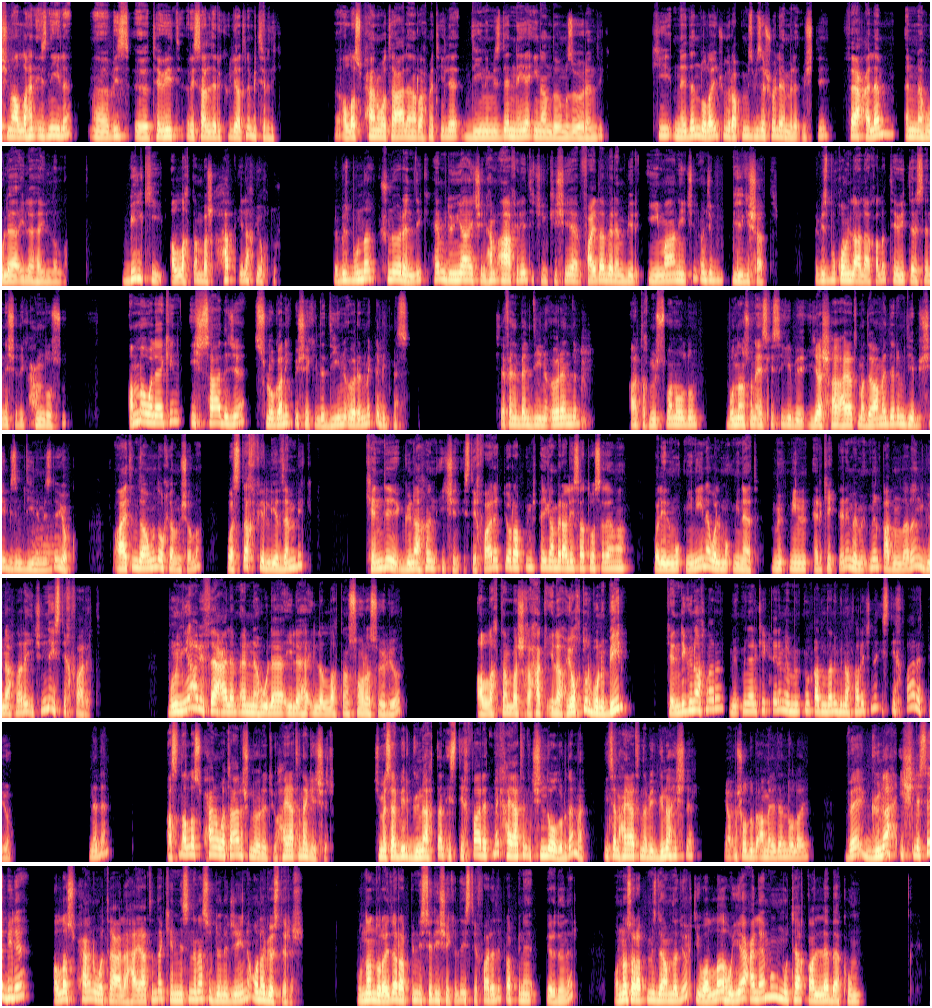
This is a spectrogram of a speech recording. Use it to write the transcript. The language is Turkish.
Şimdi Allah'ın izniyle e, biz e, Tevhid Risaleleri Külliyatı'nı bitirdik. Allah Subhanahu ve Teala'nın rahmetiyle dinimizde neye inandığımızı öğrendik. Ki neden dolayı? Çünkü Rabbimiz bize şöyle emretmişti. فَعَلَمْ اَنَّهُ لَا اِلَٰهَ illallah. Bil ki Allah'tan başka hak ilah yoktur. Ve biz bundan şunu öğrendik. Hem dünya için hem ahiret için kişiye fayda veren bir imanı için önce bir bilgi şarttır. Ve biz bu konuyla alakalı tevhid derslerini işledik hamdolsun. Ama ve lakin iş sadece sloganik bir şekilde dini öğrenmekle bitmez. İşte efendim ben dini öğrendim. Artık Müslüman oldum. Bundan sonra eskisi gibi yaşa hayatıma devam ederim diye bir şey bizim dinimizde yok. Ayetin devamını da okuyalım inşallah. وَاسْتَغْفِرْ لِذَنْبِكَ Kendi günahın için istiğfar et diyor Rabbimiz Peygamber aleyhissalatü vesselama. وَلِلْمُؤْمِنِينَ وَالْمُؤْمِنَاتِ Mümin erkeklerin ve mümin kadınların günahları için de istiğfar et. Bunu niye abi fe'alem ennehu la ilahe illallah'tan sonra söylüyor? Allah'tan başka hak ilah yoktur bunu bil. Kendi günahların, mümin erkeklerin ve mümin kadınların günahları için de istiğfar et diyor. Neden? Aslında Allah subhanahu ve teala şunu öğretiyor. Hayatına geçir. Şimdi mesela bir günahtan istiğfar etmek hayatın içinde olur değil mi? İnsan hayatında bir günah işler. Yapmış olduğu bir amelden dolayı. Ve günah işlese bile Allah subhanahu ve teala hayatında kendisine nasıl döneceğini ona gösterir. Bundan dolayı da Rabbinin istediği şekilde istiğfar edip Rabbine geri döner. Ondan sonra Rabbimiz devamında diyor ki Vallahu ya'lemu mutakallabakum.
